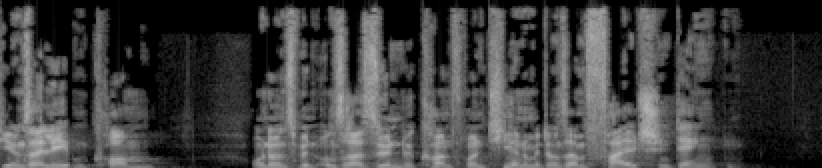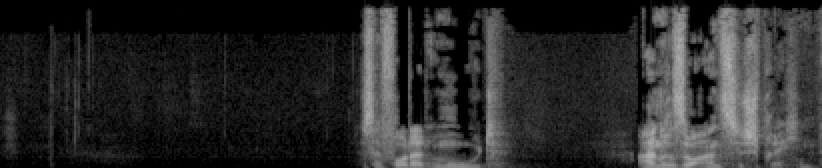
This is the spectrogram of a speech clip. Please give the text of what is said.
die in unser Leben kommen und uns mit unserer Sünde konfrontieren und mit unserem falschen Denken. Es erfordert Mut, andere so anzusprechen.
